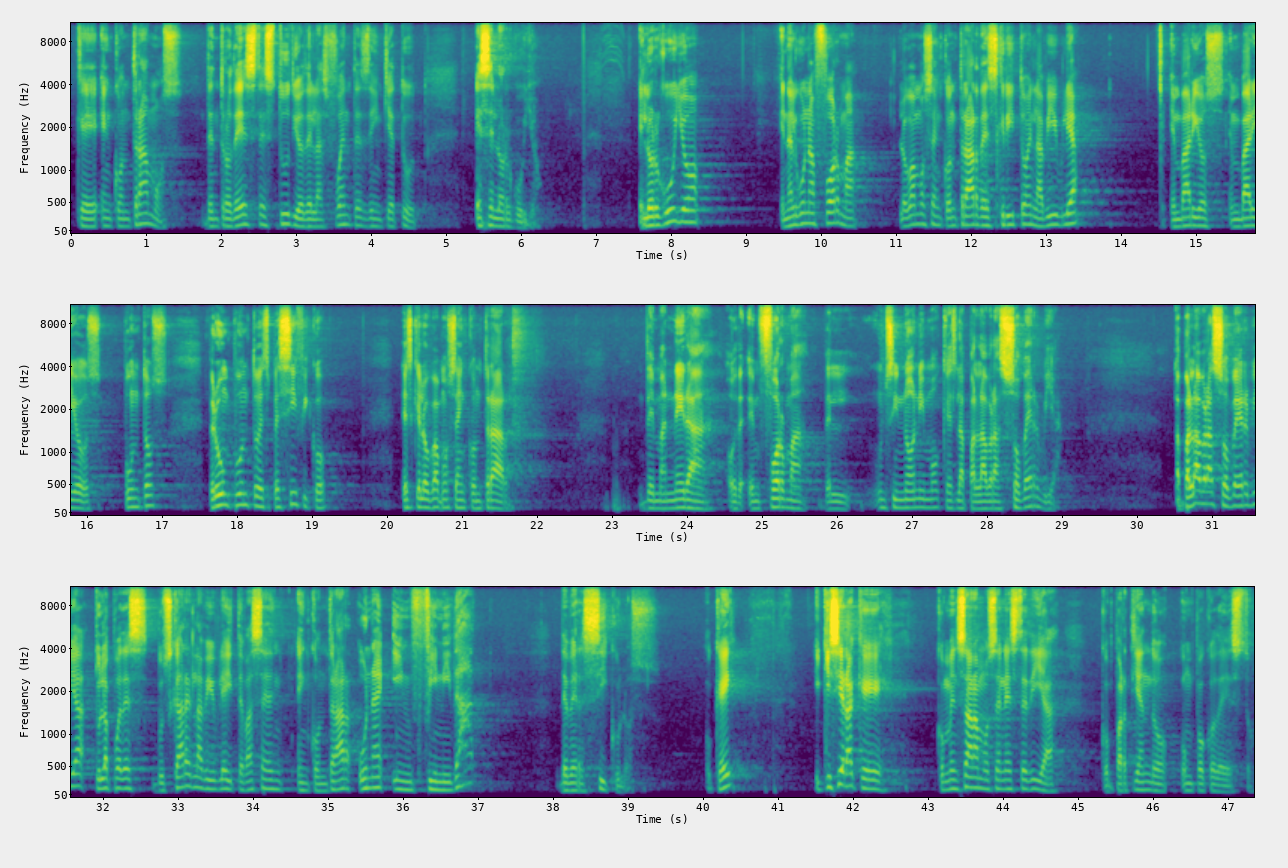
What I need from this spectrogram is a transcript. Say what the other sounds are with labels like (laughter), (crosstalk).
que encontramos dentro de este estudio de las fuentes de inquietud es el orgullo. El orgullo, en alguna forma, lo vamos a encontrar descrito en la Biblia en varios, en varios puntos, pero un punto específico es que lo vamos a encontrar de manera o en forma de un sinónimo que es la palabra soberbia. La palabra soberbia tú la puedes buscar en la Biblia y te vas a encontrar una infinidad de versículos. ¿Ok? Y quisiera que comenzáramos en este día compartiendo un poco de esto.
